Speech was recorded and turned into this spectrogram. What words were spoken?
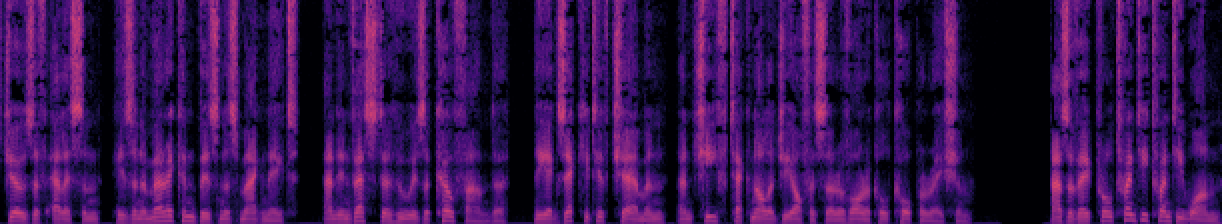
Joseph Ellison is an American business magnate and investor who is a co-founder, the executive chairman and chief technology officer of Oracle Corporation. As of April 2021,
